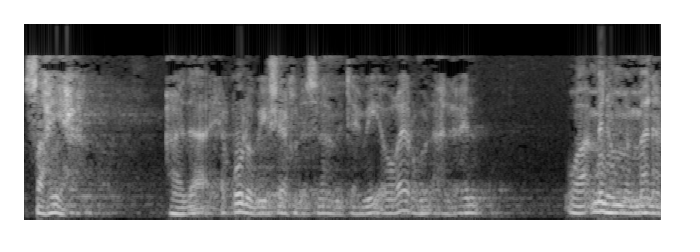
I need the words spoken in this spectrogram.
صحيحة. هذا يقول به شيخ الإسلام ابن تيمية وغيره من أهل العلم ومنهم من منع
